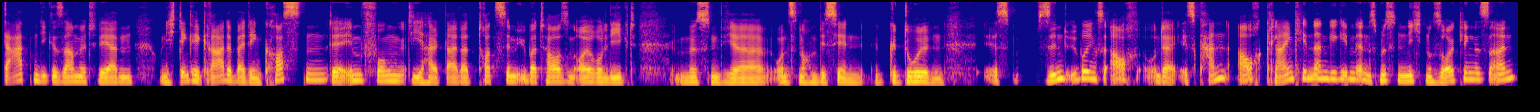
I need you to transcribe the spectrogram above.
Daten, die gesammelt werden. Und ich denke, gerade bei den Kosten der Impfung, die halt leider trotzdem über 1000 Euro liegt, müssen wir uns noch ein bisschen gedulden. Es sind übrigens auch, oder es kann auch Kleinkindern gegeben werden. Es müssen nicht nur Säuglinge sein.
